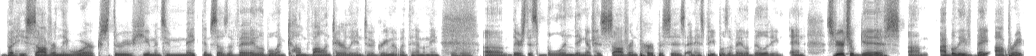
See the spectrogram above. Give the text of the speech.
but he sovereignly works through humans who make themselves available and come voluntarily into agreement with him. I mean, mm-hmm. um, there's this blending of his sovereign purposes and his people's availability. And spiritual gifts, um, I believe they operate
